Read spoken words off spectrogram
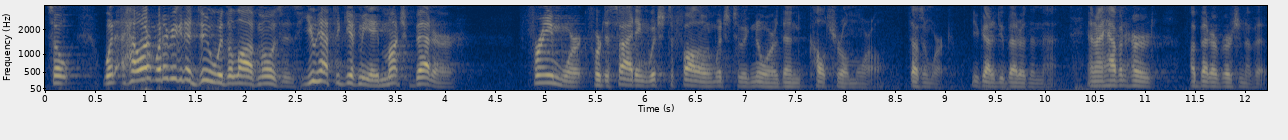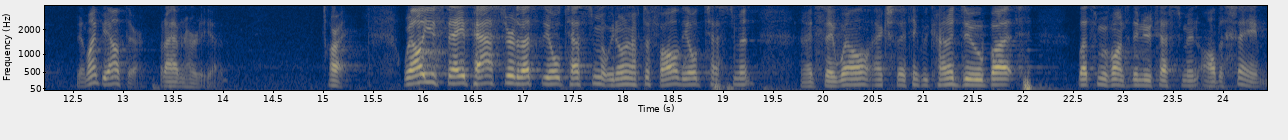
So what, however, whatever you're going to do with the law of Moses, you have to give me a much better framework for deciding which to follow and which to ignore than cultural moral. It doesn't work. You've got to do better than that. And I haven't heard a better version of it. It might be out there, but I haven't heard it yet. All right. Well, you say, Pastor, that's the Old Testament. We don't have to follow the Old Testament. And I'd say, well, actually, I think we kind of do, but let's move on to the New Testament all the same.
